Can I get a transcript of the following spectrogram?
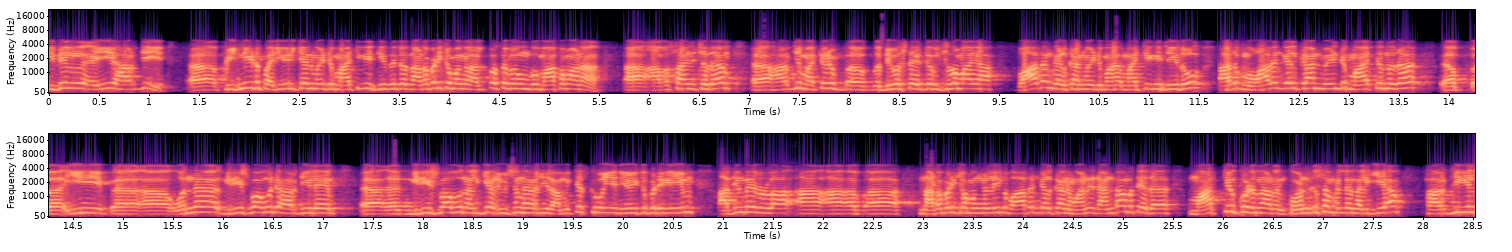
ഇതിൽ ഈ ഹർജി പിന്നീട് പരിഗണിക്കാൻ വേണ്ടി മാറ്റുകയും ചെയ്തിട്ട് നടപടിക്രമങ്ങൾ അല്പസമയം മുമ്പ് മാത്രമാണ് അവസാനിച്ചത്. ഹർജി മറ്റൊരു ദിവസത്തേക്ക് വിശദമായ വാദം കേൾക്കാൻ വേണ്ടി മാറ്റുകയും ചെയ്തു. അത് വാദം കേൾക്കാൻ വേണ്ടി മാറ്റുന്നത് ഈ ഒന്ന് ഗിരീഷ് ബാബുവിന്റെ ഹർജിയിലെ ഗിരീഷ് ബാബു നൽകിയ റിവിഷൻ ഹർജിയിൽ അമിക്കസ് ക്യൂറിയെ നിയോഗിക്കപ്പെടുകയും അതിന്മേലുള്ള നടപടിക്രമങ്ങളിൽ വാദം കേൾക്കാനുമാണ്. രണ്ടാമത്തേത് Mathew Kuzhalnadan Congress M L A നൽകിയ ഹർജിയിൽ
